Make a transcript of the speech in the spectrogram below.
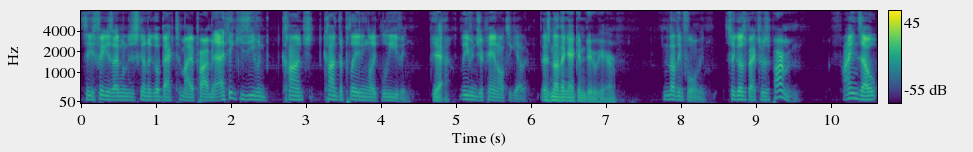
So he figures I'm just going to go back to my apartment. I think he's even con- contemplating like leaving, Yeah. leaving Japan altogether. There's nothing I can do here. Nothing for me. So he goes back to his apartment. Finds out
